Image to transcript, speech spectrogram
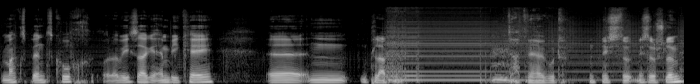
Max Benz Kuch, oder wie ich sage, MBK, äh, einen, einen Platten. Dachte mir, ja gut, nicht so, nicht so schlimm.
